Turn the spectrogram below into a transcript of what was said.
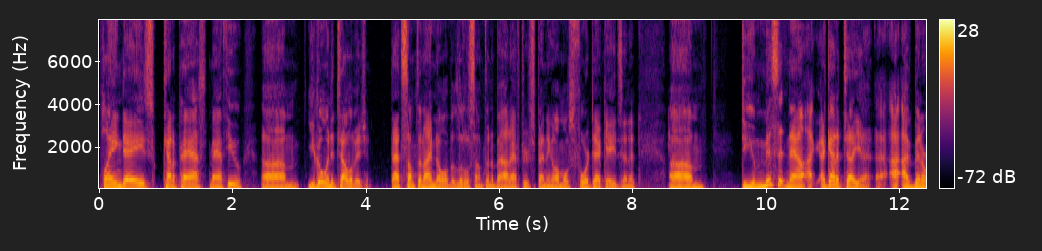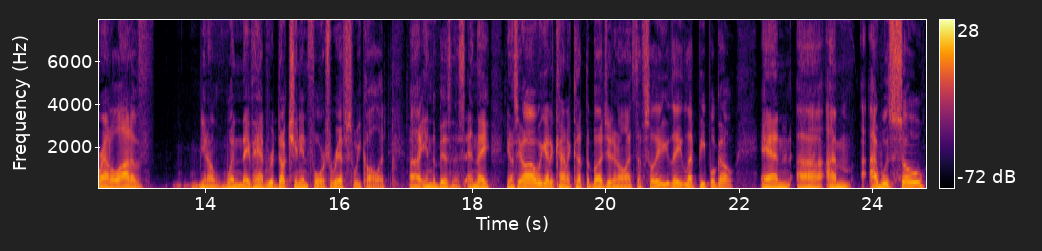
playing days kind of passed, Matthew. Um, you go into television that's something I know a little something about after spending almost four decades in it. Um, do you miss it now? I, I got to tell you, I, have been around a lot of, you know, when they've had reduction in force, RIFs we call it, uh, in the business, and they, you know, say, oh, we got to kind of cut the budget and all that stuff. So they, they let people go, and uh, I'm I was so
